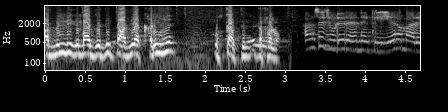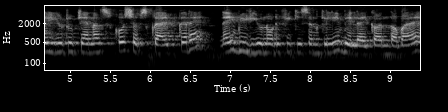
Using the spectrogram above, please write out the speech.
अब मिलनी के बाद यदि ताजिया खड़ी है, उसका दफन होगा। हमसे जुड़े रहने के लिए हमारे YouTube चैनल को सब्सक्राइब करें। नई वीडियो नोटिफिकेशन के लिए बेल आइकन दबाएँ।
